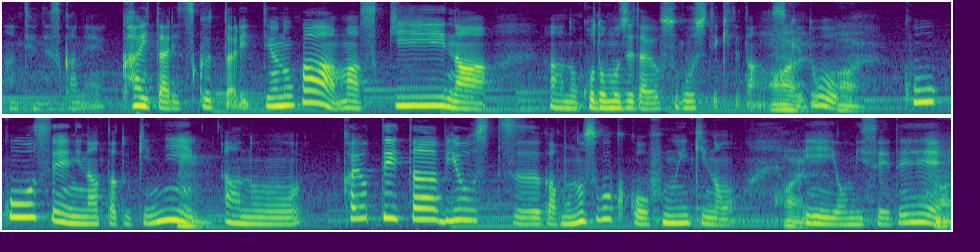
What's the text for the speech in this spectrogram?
なんていうんですかね描いたり作ったりっていうのが、まあ、好きなあの子供時代を過ごしてきてたんですけど、高校生になった時に、うん、あの通っていた美容室がものすごくこう雰囲気のいいお店では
